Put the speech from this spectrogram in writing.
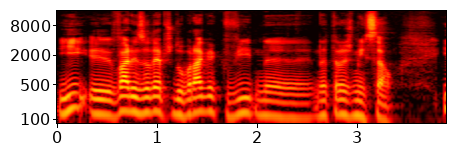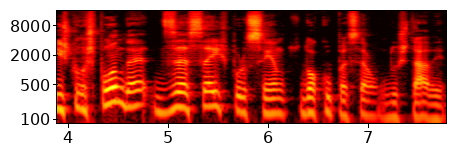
e eh, vários adeptos do Braga que vi na, na transmissão. Isto corresponde a 16% da ocupação do estádio.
